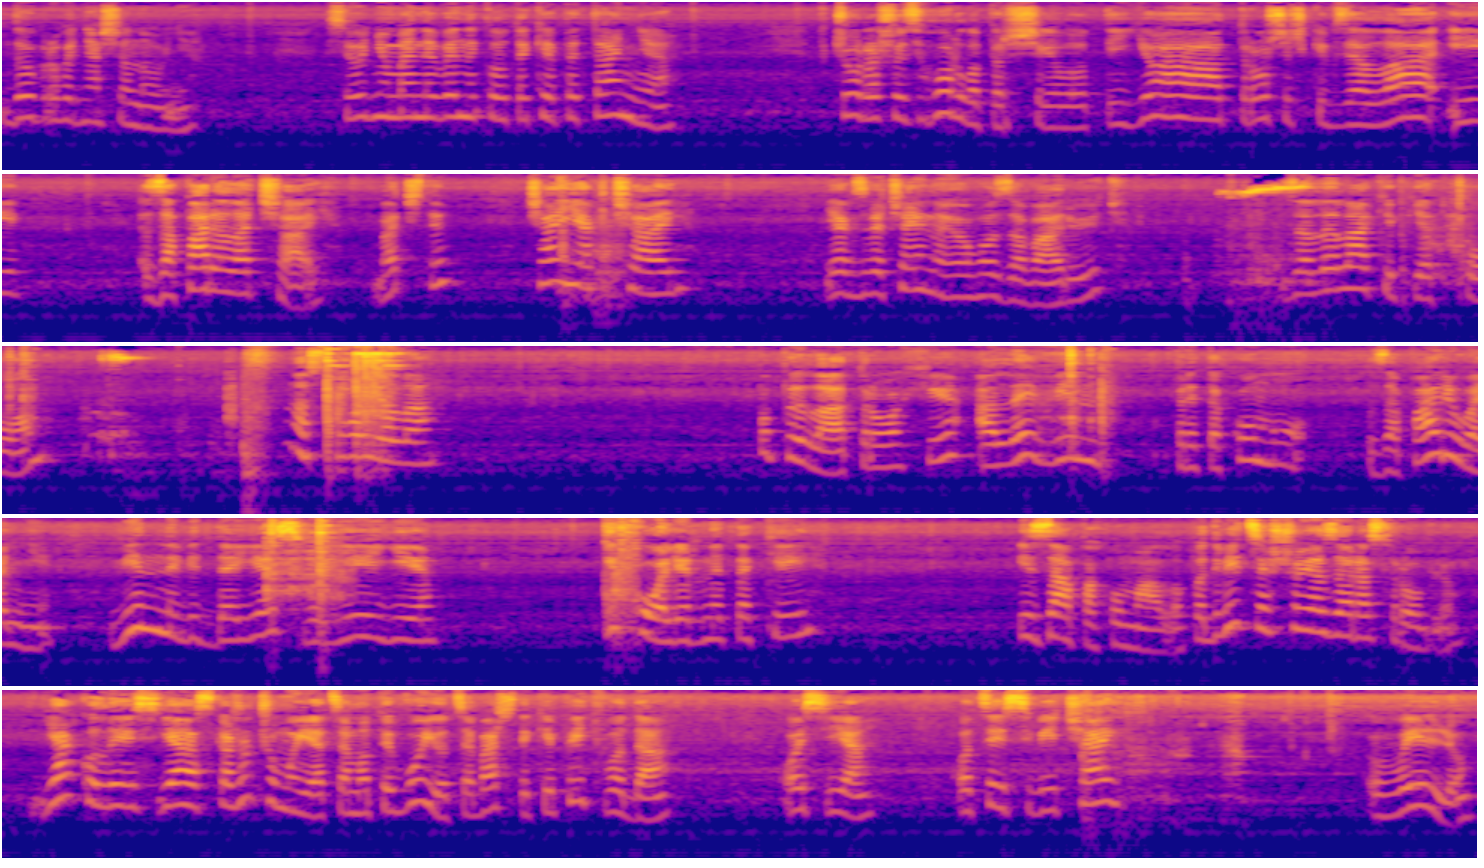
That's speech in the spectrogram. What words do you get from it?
Доброго дня, шановні. Сьогодні в мене виникло таке питання. Вчора щось горло першило. От я трошечки взяла і запарила чай. Бачите? Чай як чай, як звичайно його заварюють. Залила кип'ятком, настояла, попила трохи, але він при такому запарюванні він не віддає своєї і колір не такий, і запаху мало. Подивіться, що я зараз роблю. Я колись, я скажу, чому я це мотивую. Це, бачите, кипить вода. Ось я оцей свій чай виллю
